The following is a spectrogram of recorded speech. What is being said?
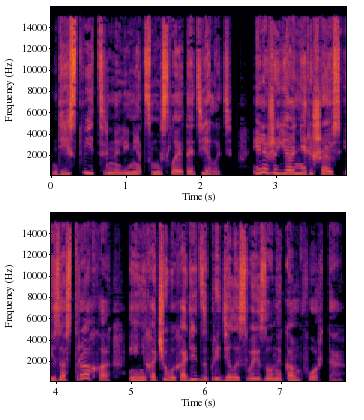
Действительно ли нет смысла это делать? Или же я не решаюсь из-за страха и не хочу выходить за пределы своей зоны комфорта?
